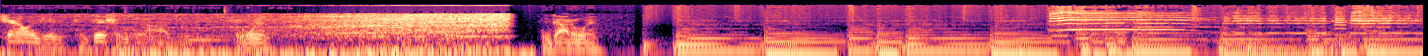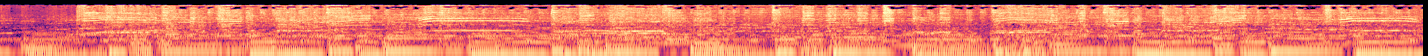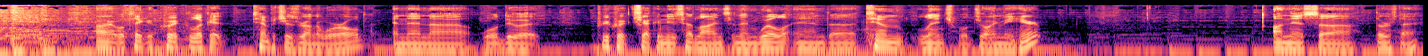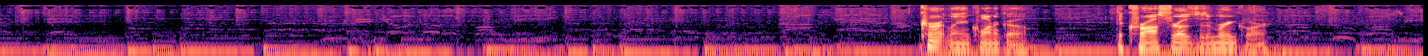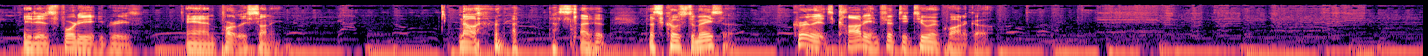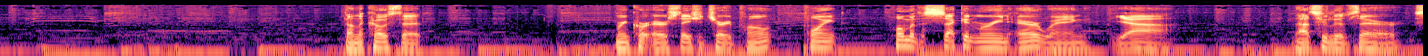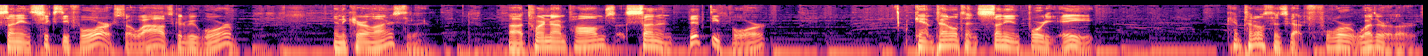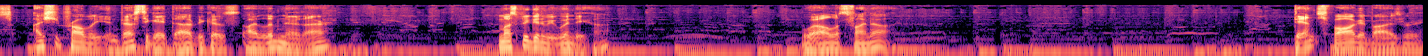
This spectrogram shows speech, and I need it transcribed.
challenging conditions and odds and win. You got to win. We'll take a quick look at temperatures around the world, and then uh, we'll do a pretty quick check of news headlines, and then Will and uh, Tim Lynch will join me here on this uh, Thursday. Currently in Quantico, the crossroads of the Marine Corps, it is 48 degrees and partly sunny. No, that, that's not it. That's Costa Mesa. Currently, it's cloudy and 52 in Quantico. Down the coast at Marine Corps Air Station Cherry Point, home of the 2nd Marine Air Wing. Yeah, that's who lives there. Sunny and 64. So, wow, it's going to be warm in the Carolinas today. Uh, 29 Palms, sun and 54. Camp Pendleton, sunny and 48. Camp Pendleton's got four weather alerts. I should probably investigate that because I live near there. Must be going to be windy, huh? Well, let's find out. Dense fog advisory.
